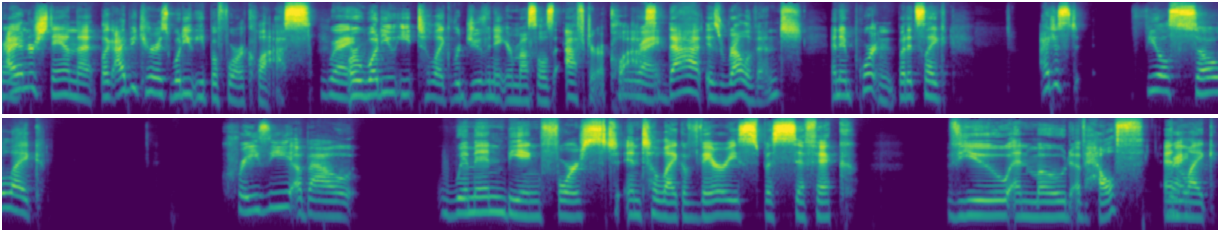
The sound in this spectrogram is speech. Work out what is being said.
I understand that like I'd be curious what do you eat before a class? Right. Or what do you eat to like rejuvenate your muscles after a class? Right. That is relevant and important, but it's like I just feel so like crazy about women being forced into like a very specific view and mode of health and Right. like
